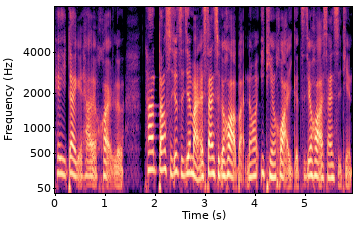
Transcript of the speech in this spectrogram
可以带给他的快乐。他当时就直接买了三十个画板，然后一天画一个，直接画了三十天。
